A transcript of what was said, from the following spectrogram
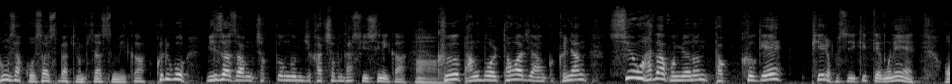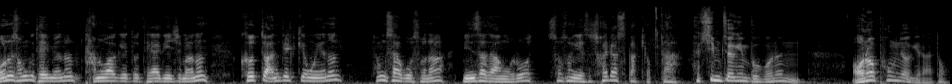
형사 고소할 수밖에 없지 않습니까? 그리고 민사상 접근 금지 가처분 할 수 있으니까 아. 그 방법을 통하지 않고 그냥 수용하다 보면은 더 크게 피해를 볼 수 있기 때문에 어느 정도 되면은 단호하게도 돼야 되지만은 그것도 안 될 경우에는 형사 고소나 민사상으로 소송에서 처리할 수밖에 없다. 핵심적인 부분은 언어 폭력이라도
